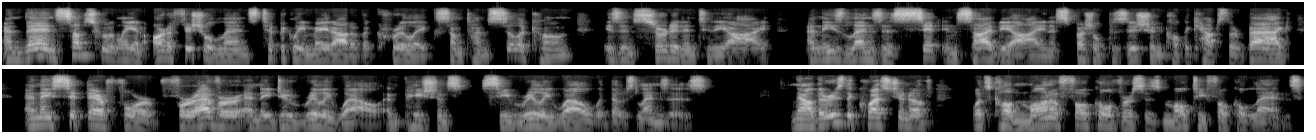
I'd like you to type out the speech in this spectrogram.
And then subsequently, an artificial lens, typically made out of acrylic, sometimes silicone, is inserted into the eye. And these lenses sit inside the eye in a special position called the capsular bag. And they sit there for forever and they do really well. And patients see really well with those lenses. Now, there is the question of what's called monofocal versus multifocal lens.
